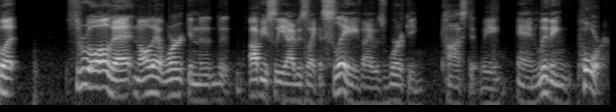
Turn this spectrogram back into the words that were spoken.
But through all that and all that work, and the, the, obviously I was like a slave. I was working constantly and living poor.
